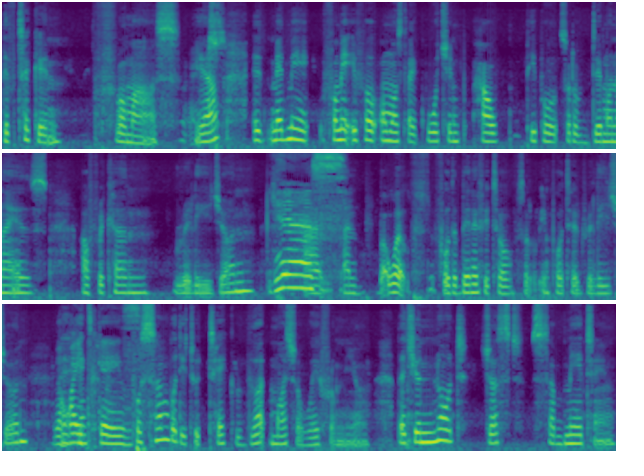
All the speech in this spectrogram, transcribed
they've taken from us. Right. Yeah, it made me for me it felt almost like watching how people sort of demonize African religion Yes. and, and but well for the benefit of sort of imported religion The I white gaze. For somebody to take that much away from you, that you're not just submitting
